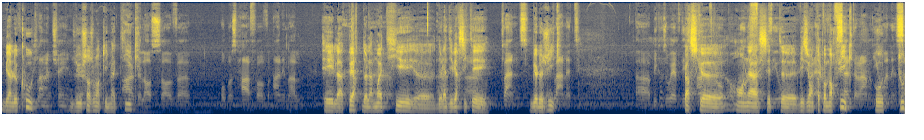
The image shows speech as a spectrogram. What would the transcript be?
Bien, le coût du changement climatique et la perte de la moitié euh, de la diversité biologique parce qu'on a cette euh, vision anthropomorphique où tout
